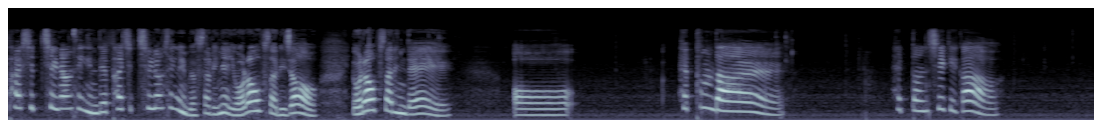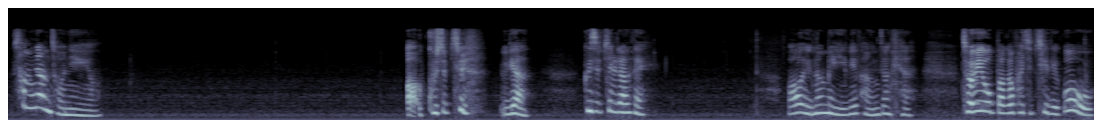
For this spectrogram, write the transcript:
87년생인데 87년생이 몇 살이냐? 19살이죠? 19살인데 어 해품달 했던 시기가 3년 전이에요. 아, 97, 미안. 97년생. 어, 이놈의 입이 방정이야. 저희 오빠가 87이고,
